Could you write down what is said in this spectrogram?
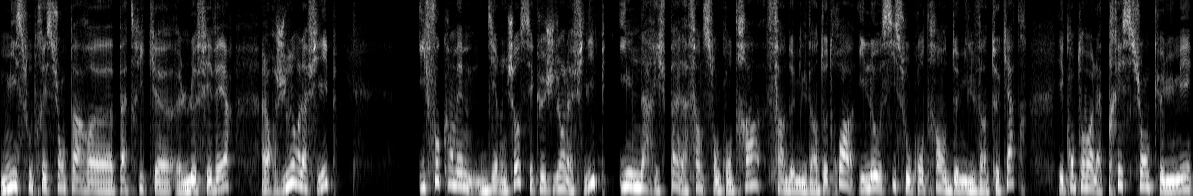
mis sous pression par euh, Patrick euh, Lefebvre. Alors Julien Alaphilippe, il faut quand même dire une chose, c'est que Julien Lafilippe, il n'arrive pas à la fin de son contrat fin 2023. Il est aussi sous contrat en 2024. Et quand on voit la pression que lui met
